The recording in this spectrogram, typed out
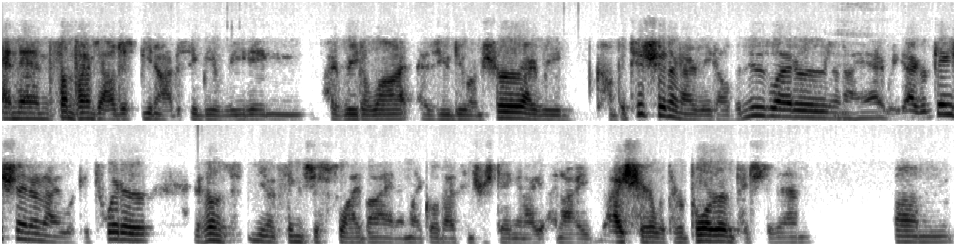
and then sometimes I'll just, you know, obviously be reading. I read a lot, as you do, I'm sure. I read competition and I read all the newsletters and I, I read aggregation and I look at Twitter. And sometimes, you know, things just fly by and I'm like, oh, that's interesting. And I, and I, I share it with the reporter and pitch to them. Um,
